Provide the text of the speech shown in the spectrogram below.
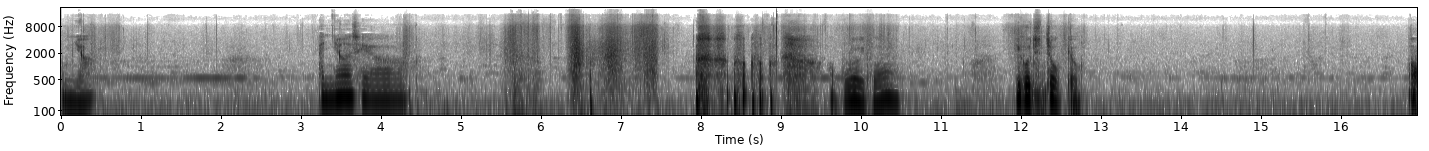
없냐? 안녕하세요. 아 뭐야 이거? 이거 진짜 웃겨. 어?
